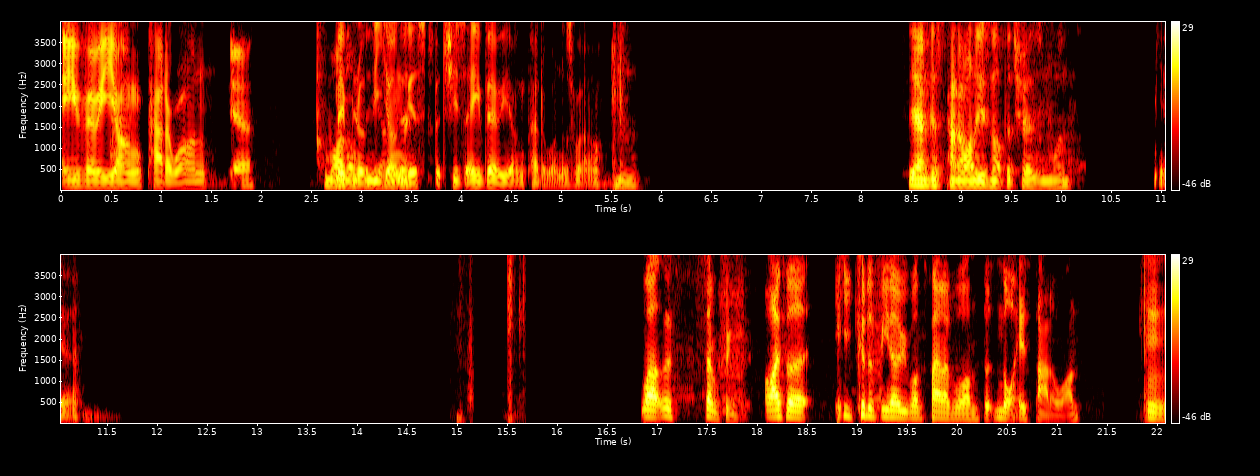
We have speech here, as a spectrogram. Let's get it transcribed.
a very young Padawan. One Maybe not the youngest. but she's a very young Padawan as well. Hmm. The youngest Padawan is not the chosen one. Yeah. Well, there's several things. Either he could have been Obi Wan's Padawan, but not his Padawan. Hmm.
